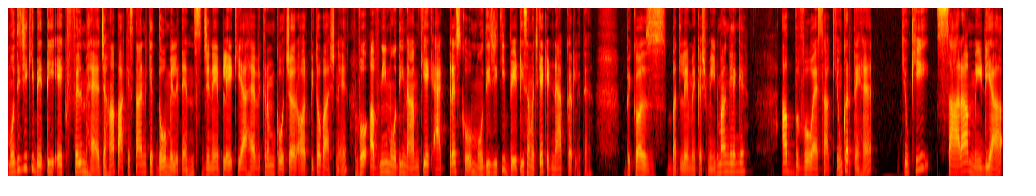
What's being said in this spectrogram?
मोदी जी की बेटी एक फ़िल्म है, जहाँ पाकिस्तान के दो मिलिटेंट्स जिन्हें प्ले किया है विक्रम कोचर और पितोबाश ने, वो अवनी मोदी नाम की एक एक्ट्रेस को मोदी जी की बेटी समझ के किडनैप कर लेते हैं। बिकॉज़ बदले में कश्मीर मांग लेंगे। अब वो ऐसा क्यों करते हैं? क्योंकि सारा मीडिया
